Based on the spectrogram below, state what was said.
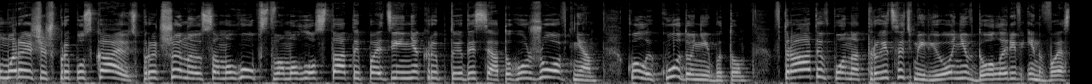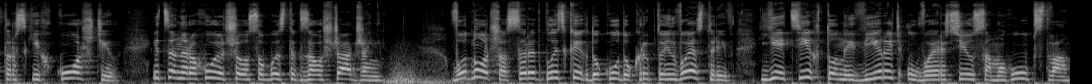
У мережі ж припускають, причиною самогубства могло стати падіння крипти 10 жовтня, коли Кудо нібито втратив понад 30 мільйонів доларів інвесторських коштів, і це не рахуючи особистих заощаджень. Водночас серед близьких до Кудо криптоінвесторів є ті, хто не вірить у версію самогубства.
